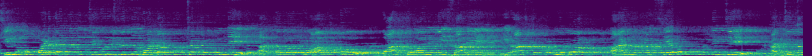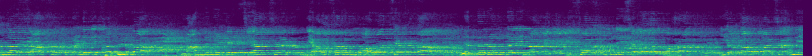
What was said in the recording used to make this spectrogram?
చినుకు పడితేనది చిగురిస్తుంది వట ఉంచబడుతుంది అంతవరకు ఆగుతూ వాస్తవానికి ఈసారి ఈ రాష్ట్ర ప్రభుత్వం ఆయన యొక్క సేవలు గుర్తించి ఖచ్చితంగా శాసన మండలి సభ్యులుగా నామినేటెడ్ చేయాల్సినటువంటి అవసరం ఆవశ్యకత ఎంతైనా ఉందని నాకైతే విశ్వాసం ఉంది. సేవాలాల్ మహారాజ్ ఈ యొక్క అవకాశాన్ని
